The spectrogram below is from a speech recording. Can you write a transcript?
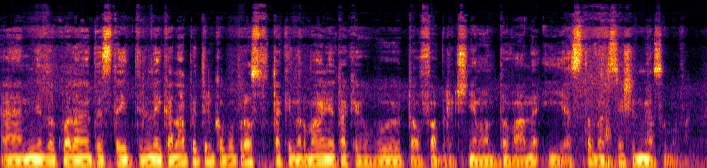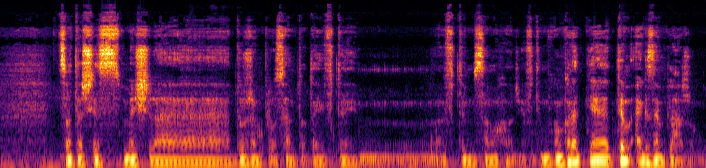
e, nie dokładane te z tej tylnej kanapy, tylko po prostu takie normalnie, tak jak były to fabrycznie montowane i jest to wersja siedmioosobowa. Co też jest, myślę, dużym plusem tutaj w tym, w tym samochodzie, w tym konkretnie tym egzemplarzu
